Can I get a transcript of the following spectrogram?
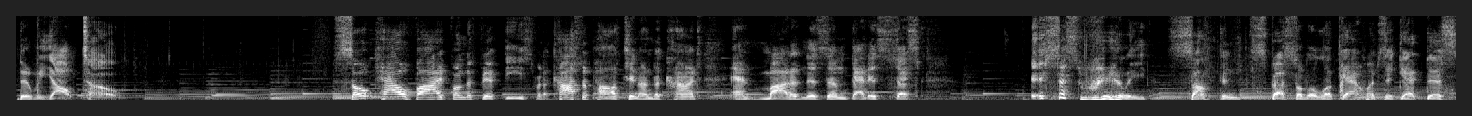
The Rialto. SoCal vibe from the 50s with the cosmopolitan undercurrent and modernism that is just it's just really something special to look at once you get this.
